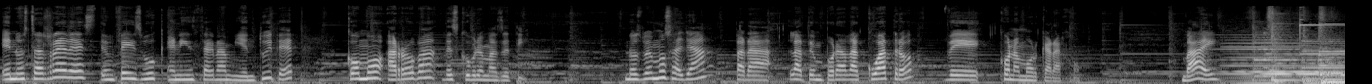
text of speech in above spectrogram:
en nuestras redes, en Facebook, en Instagram y en Twitter, como arroba descubre más de ti. Nos vemos allá para la temporada 4 de Con Amor Carajo. Bye.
